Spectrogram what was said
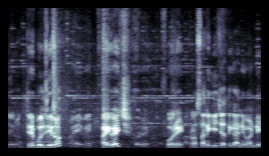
zero triple zero five eight four eight. ప్రస్తుతానికి ఈ చేతి కానివ్వండి.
